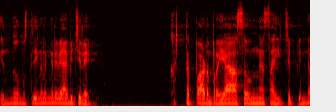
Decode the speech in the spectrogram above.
ഇന്നും മുസ്ലിങ്ങൾ ഇങ്ങനെ വ്യാപിച്ചില്ലേ? കഷ്ടപ്പാടും പ്രയാസവും ഇങ്ങനെ സഹിച്ച് പിന്നെ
